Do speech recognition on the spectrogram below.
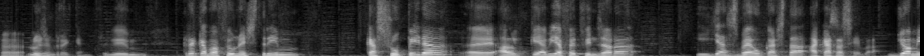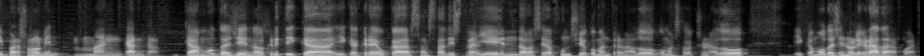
eh, Luis Enrique. O sigui, crec que va fer un stream que supera eh, el que havia fet fins ara i ja es veu que està a casa seva. Jo a mi personalment m'encanta. Que molta gent el critica i que creu que s'està distraient de la seva funció com a entrenador, com a seleccionador, i que molta gent no li agrada. Bueno,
